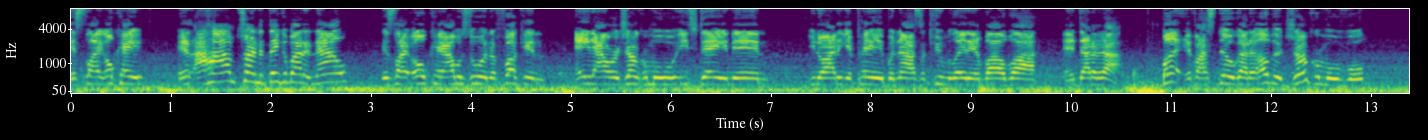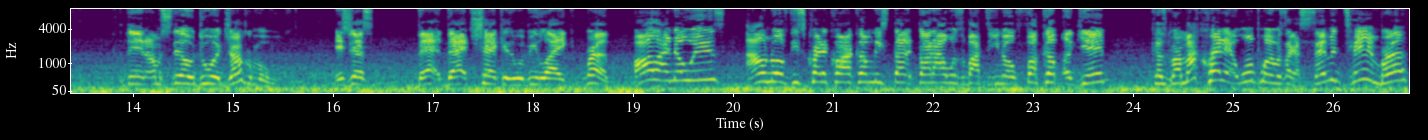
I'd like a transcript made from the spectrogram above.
It's like okay, And how I'm trying to think about it now is like, okay, I was doing a fucking eight hour junk removal each day, and then you know I didn't get paid, but now it's accumulated and blah blah blah and da da da. But if I still got another junk removal, then I'm still doing junk removals. It's just that that check is would be like, bruh, all I know is I don't know if these credit card companies th- thought I was about to, you know, fuck up again. Cause bro, my credit at one point was like a 710, bruh.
